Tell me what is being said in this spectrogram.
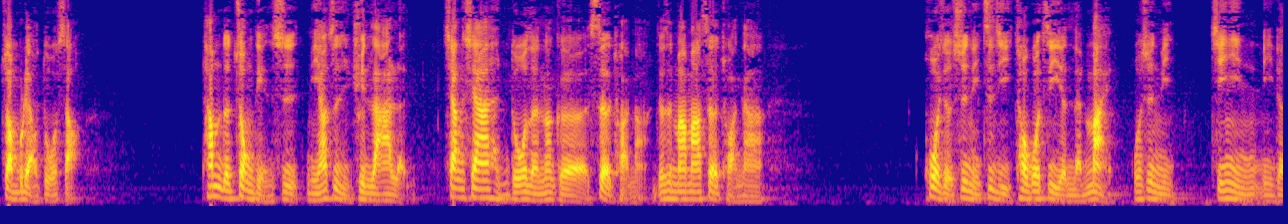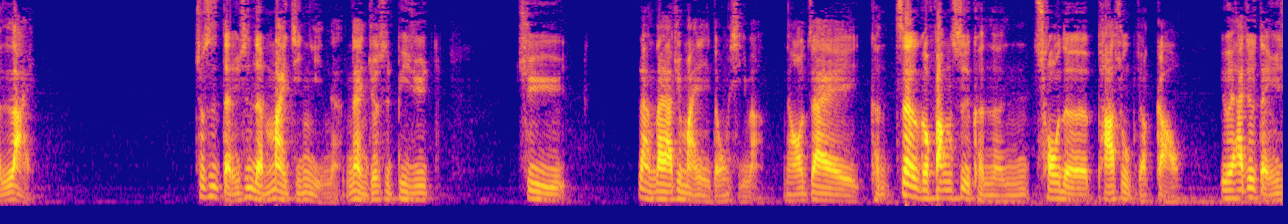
赚不了多少。他们的重点是你要自己去拉人，像现在很多的那个社团嘛，就是妈妈社团啊，或者是你自己透过自己的人脉，或是你经营你的 LINE。就是等于是人脉经营啊，那你就是必须去让大家去买你的东西嘛，然后再可能这个方式可能抽的趴数比较高，因为它就等于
